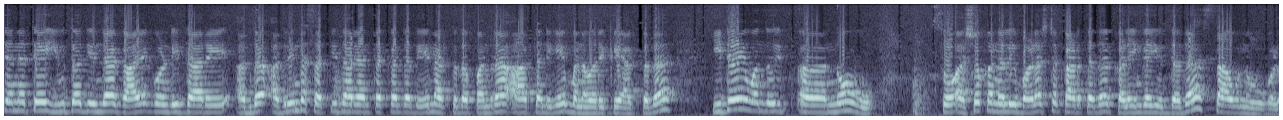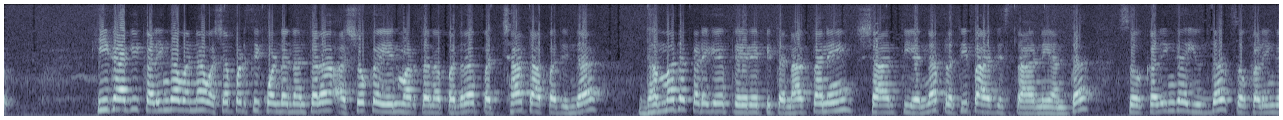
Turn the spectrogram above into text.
ಜನತೆ ಯುದ್ಧದಿಂದ ಗಾಯಗೊಂಡಿದ್ದಾರೆ ಅದ ಅದರಿಂದ ಸತ್ತಿದ್ದಾರೆ ಅಂತಕ್ಕಂಥದ್ದು ಏನಾಗ್ತದಪ್ಪ ಅಂದ್ರೆ ಆತನಿಗೆ ಮನವರಿಕೆ ಆಗ್ತದ. ಇದೇ ಒಂದು ನೋವು. ಸೊ ಅಶೋಕನಲ್ಲಿ ಬಹಳಷ್ಟು ಕಾಡ್ತದ ಕಳಿಂಗ ಯುದ್ಧದ ಸಾವು ನೋವುಗಳು. ಹೀಗಾಗಿ ಕಳಿಂಗವನ್ನ ವಶಪಡಿಸಿಕೊಂಡ ನಂತರ ಅಶೋಕ ಏನ್ ಮಾಡ್ತಾನಪ್ಪ ಅಂದ್ರೆ ಪಶ್ಚಾತ್ತಾಪದಿಂದ ಧಮ್ಮದ ಕಡೆಗೆ ಪ್ರೇರೇಪಿತನಾಗ್ತಾನೆ, ಶಾಂತಿಯನ್ನ ಪ್ರತಿಪಾದಿಸ್ತಾನೆ ಅಂತ. ಸೊ ಕಳಿಂಗ ಯುದ್ಧ ಸೊ ಕಳಿಂಗ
